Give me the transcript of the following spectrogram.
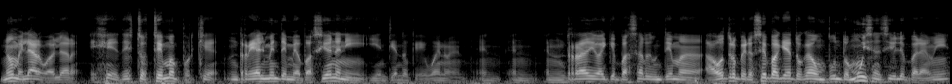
no me largo a hablar eh, de estos temas porque realmente me apasionan y, entiendo que, bueno, en, radio hay que pasar de un tema a otro, pero sepa que ha tocado un punto muy sensible para mí,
